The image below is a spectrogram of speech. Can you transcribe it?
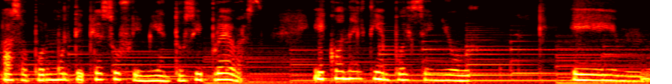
pasó por múltiples sufrimientos y pruebas. Y con el tiempo el Señor em,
